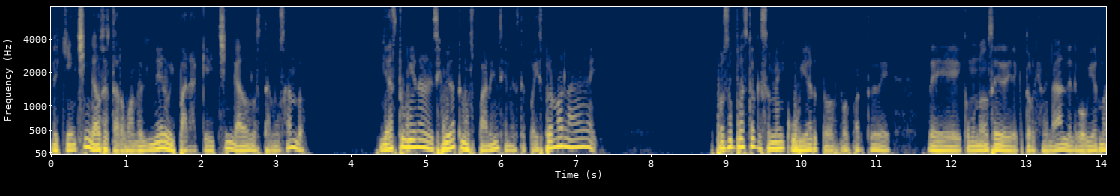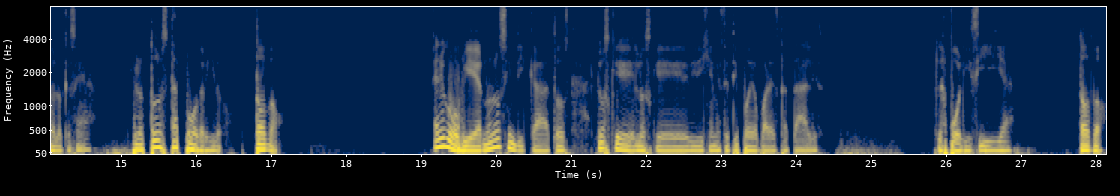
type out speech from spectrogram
de quién chingados está robando el dinero y para qué chingados lo están usando. Ya estuviera, si hubiera transparencia en este país, pero no la hay. Por supuesto que son encubiertos por parte de, de como no sé, de director general, del gobierno, de lo que sea. Pero todo está podrido, todo el gobierno, los sindicatos, los que, los que dirigen este tipo de paraestatales, la policía, todo,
